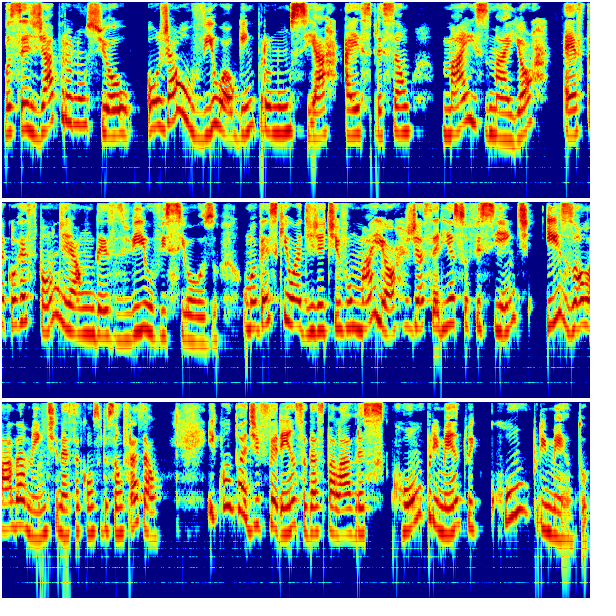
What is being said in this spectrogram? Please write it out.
Você já pronunciou ou já ouviu alguém pronunciar a expressão mais maior? Esta corresponde a um desvio vicioso, uma vez que o adjetivo maior já seria suficiente isoladamente nessa construção frasal. E quanto à diferença das palavras comprimento e cumprimento?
